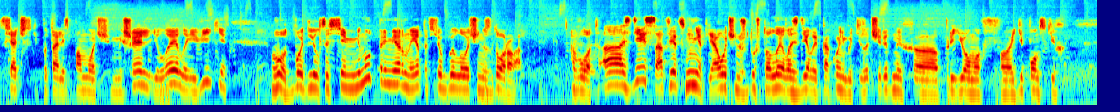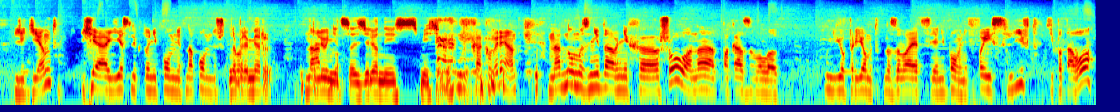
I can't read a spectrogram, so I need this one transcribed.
всячески пытались помочь Мишель и Лейла и Вики. Вот, бой длился 7 минут примерно, и это все было очень здорово. Вот. А здесь, соответственно, нет, я очень жду, что Лейла сделает какой-нибудь из очередных э, приемов э, японских легенд. Я, если кто не помнит, напомню, что... Например, на- плюнется зеленой смесью. Как вариант. На одном из недавних э, шоу она показывала ее прием этот называется, я не помню, фейслифт, типа того,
